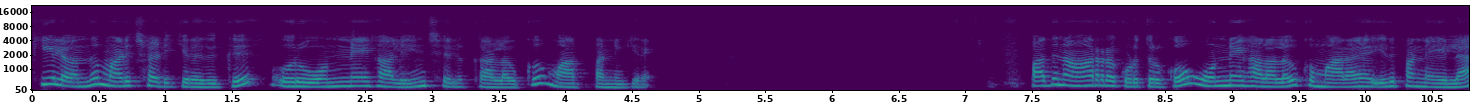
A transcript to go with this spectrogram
கீழே வந்து மடிச்சு அடிக்கிறதுக்கு ஒரு ஒன்றே கால் இன்ச் இருக்க அளவுக்கு மார்க் பண்ணிக்கிறேன். பதினாறரை கொடுத்துருக்கோம். ஒன்னே கால் அளவுக்கு மர இது பண்ணையில்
